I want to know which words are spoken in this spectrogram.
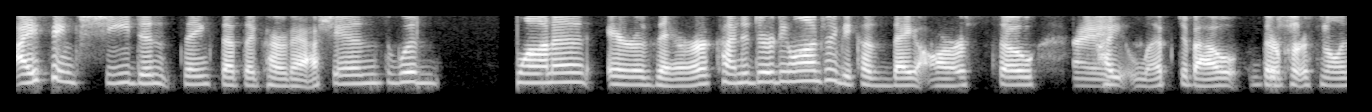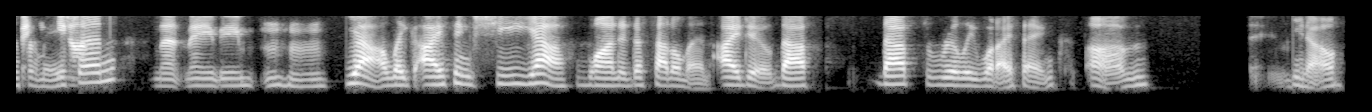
I think she didn't think that the Kardashians would want to air their kind of dirty laundry because they are so Right. tight lipped about their Which personal information. That maybe. hmm Yeah. Like I think she, yeah, wanted a settlement. I do. That's, that's really what I think. Um, you know,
